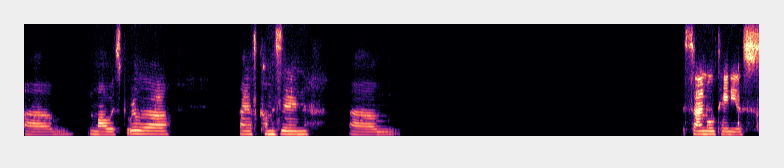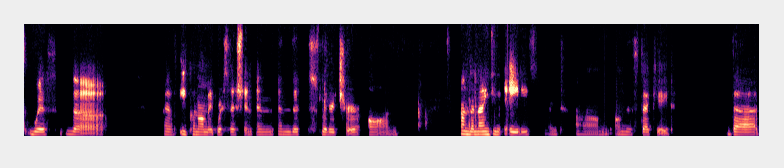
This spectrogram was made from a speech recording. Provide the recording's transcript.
um, Maoist guerrilla kind of comes in. Um, simultaneous with the kind of economic recession and, and this literature on on the 1980s, right? Um, on this decade that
